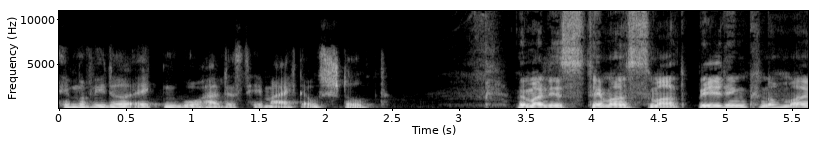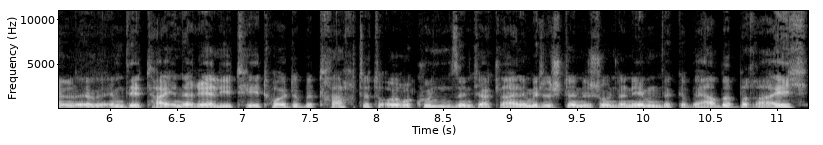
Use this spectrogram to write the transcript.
immer wieder Ecken, wo halt das Thema echt ausstirbt. Wenn man dieses Thema Smart Building nochmal äh, im Detail in der Realität heute betrachtet, eure Kunden sind ja kleine mittelständische Unternehmen im Gewerbebereich.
